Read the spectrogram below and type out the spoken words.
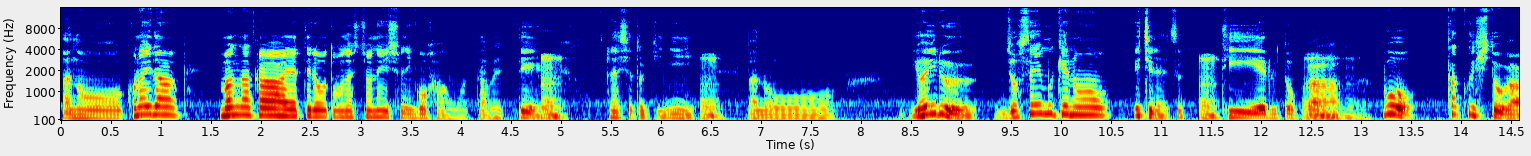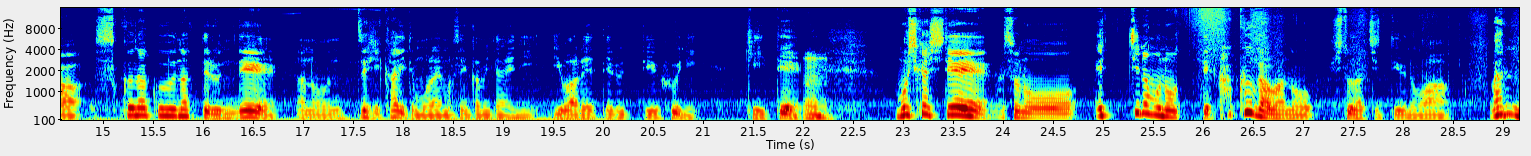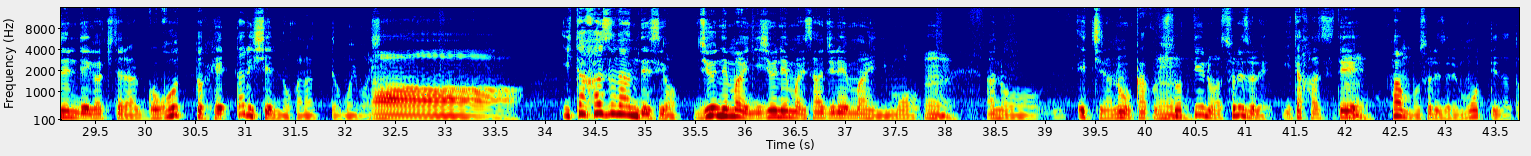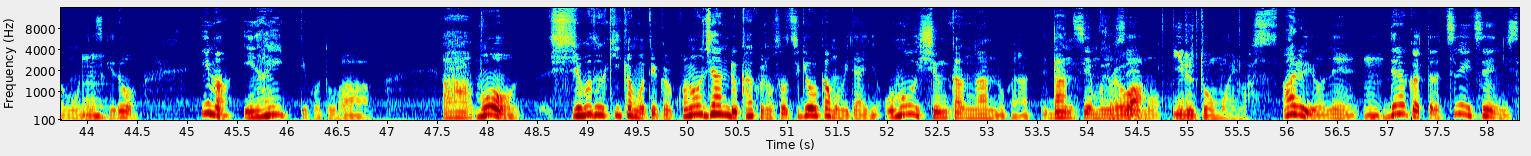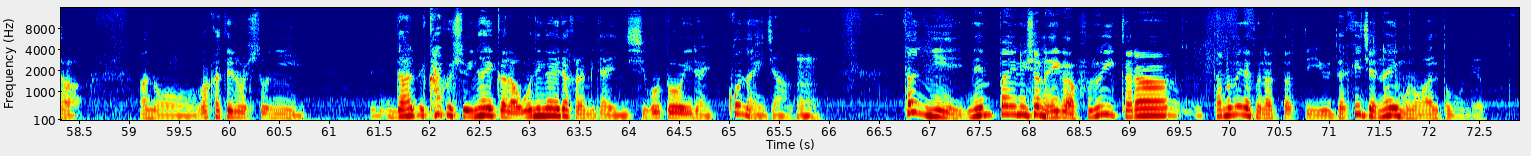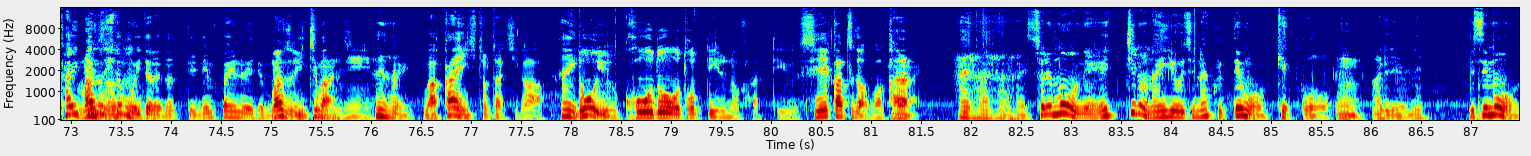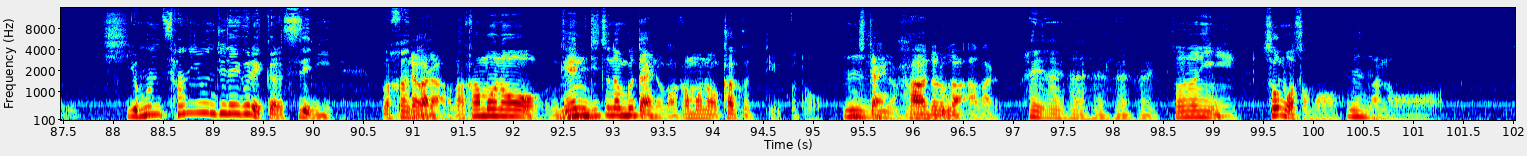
あのーこの間漫画家やってるお友達とね一緒にご飯を食べてうん。話した時に、うん。あのーいわゆる女性向けのエッチなやつ、うん。TL とかを書く人が少なくなってるんであのぜひ書いてもらえませんかみたいに言われてるっていうふうに聞いて、うん。うんもしかしてそのエッチなものって書く側の人たちっていうのはある年齢が来たらごごっと減ったりしてんのかなって思いました。あいたはずなんですよ。10年前20年前30年前にもあうん。あのエッチなのを書く人っていうのはそれぞれいたはずで、うん。ファンもそれぞれ持ってたと思うんですけど、今いないってことはああもう潮時かもっていうかこのジャンル書くの卒業かもみたいに思う瞬間があるのかなって男性も女性も。いると思います。あるよね、うん。でなかったら常に常にさあの若手の人にだ書く人いないからお願いだからみたいに仕事依頼来ないじゃん、うん。単に年配の人の絵が古いから頼めなくなったっていうだけじゃないものがあると思うんだよ書いてる人もいたらだって年配の絵でもまず一番にはいはい。若い人たちがはい。どういう行動をとっているのかっていう生活がわからない。はいはいはいはい。それもうねエッチの内容じゃなくても結構うん。あれだよね。別にもう3 4 0代ぐらいからすでに分かんない。だから若者を現実の舞台の若者を描くっていうこと自体のハードルが上がる。はいはいはいはいはいはい。その2にそもそもうん。あの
